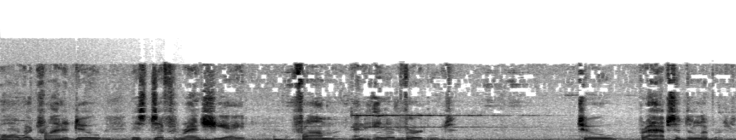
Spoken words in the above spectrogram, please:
All we're trying to do is differentiate from an inadvertent to perhaps a deliberate.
